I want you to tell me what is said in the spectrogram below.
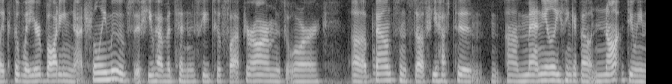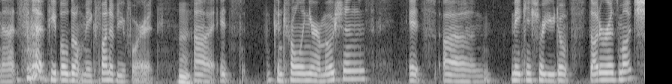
like the way your body naturally moves, if you have a tendency to flap your arms or uh, bounce and stuff, you have to uh, manually think about not doing that so that people don't make fun of you for it. Mm. Uh, it's controlling your emotions. It's um, making sure you don't stutter as much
